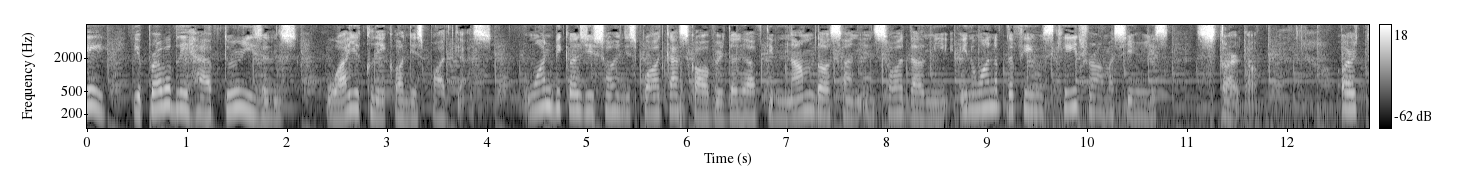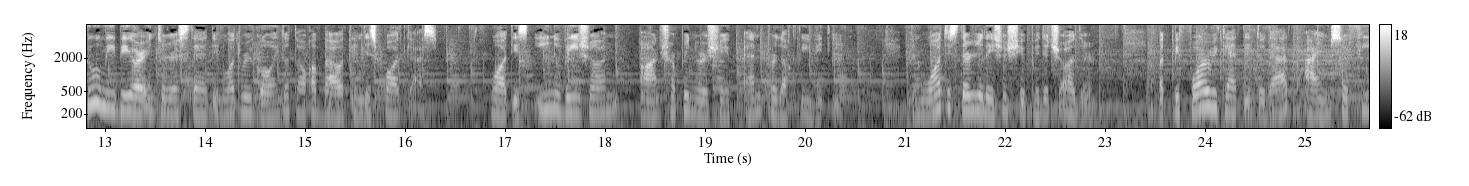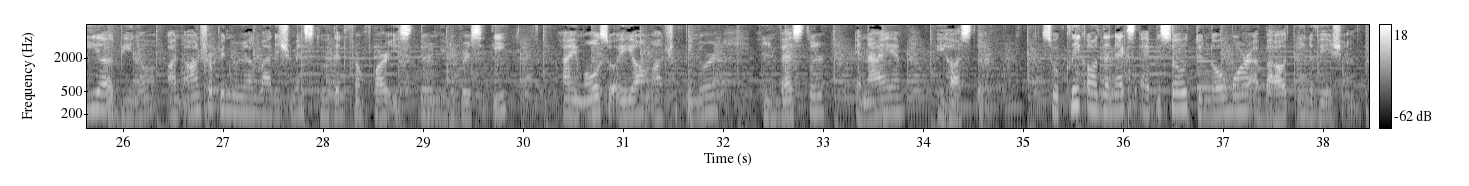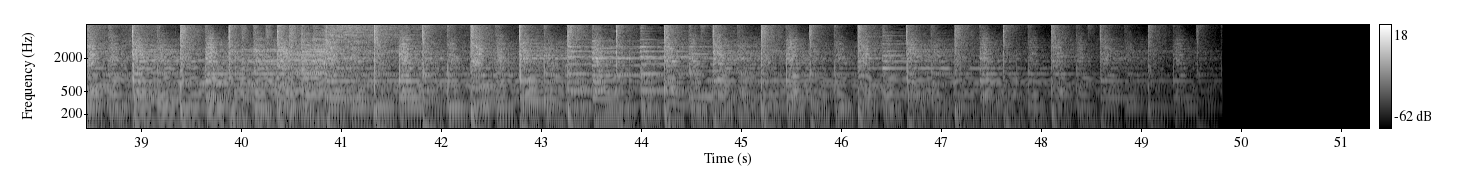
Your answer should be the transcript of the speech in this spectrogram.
Hey, you probably have two reasons why you click on this podcast. One, because you saw in this podcast cover the love team Nam Do-san and Seo Dal Mi in one of the famous K-drama series, Startup. Or two, maybe you are interested in what we're going to talk about in this podcast. What is innovation, entrepreneurship, and productivity? And what is their relationship with each other? But before we get into that, I'm Sophia Abino, an entrepreneurial management student from Far Eastern University. I am also a young entrepreneur, investor, and I am a hustler. So click on the next episode to know more about innovation.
